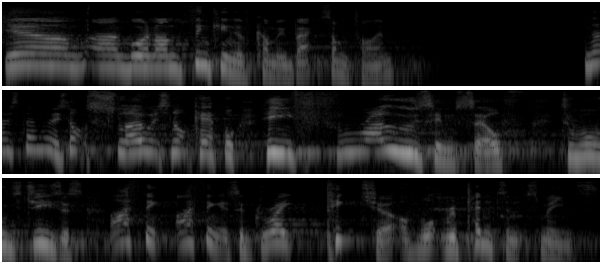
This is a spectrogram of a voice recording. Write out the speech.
Yeah, I'm, I'm, well, I'm thinking of coming back sometime. No, it's, no, no, it's not slow, it's not careful. He throws himself towards Jesus. I think, I think it's a great picture of what repentance means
